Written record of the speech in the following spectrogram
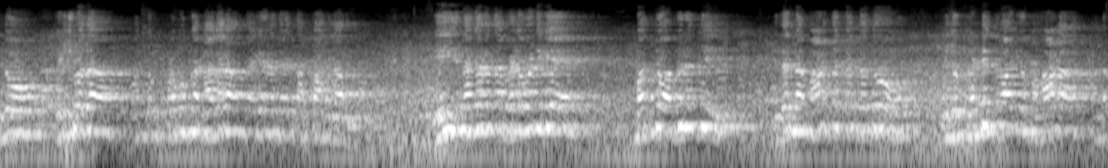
ಇದು ವಿಶ್ವದ ಒಂದು ಪ್ರಮುಖ ನಗರ ಅಂತ ಹೇಳಿದ್ರೆ ತಪ್ಪಾಗಲಾರದು ಈ ನಗರದ ಬೆಳವಣಿಗೆ ಮತ್ತು ಅಭಿವೃದ್ಧಿ ಇದನ್ನು ಮಾಡ್ತಕ್ಕಂಥದ್ದು ಇದು ಖಂಡಿತವಾಗಿಯೂ ಬಹಳ ಒಂದು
